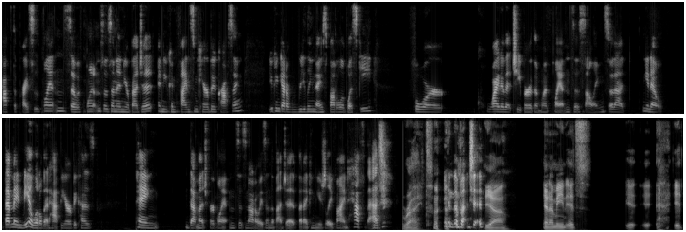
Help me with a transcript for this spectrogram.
half the price of Blanton's. So if Blanton's isn't in your budget and you can find some Caribou Crossing, you can get a really nice bottle of whiskey for quite a bit cheaper than what Blanton's is selling. So that, you know, that made me a little bit happier because paying that much for Blanton's is not always in the budget, but I can usually find half that Right. in the budget. yeah. And I mean, it's it it, it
